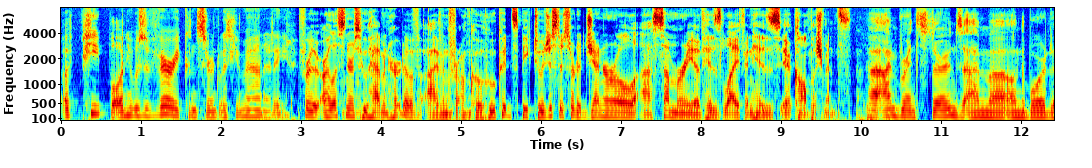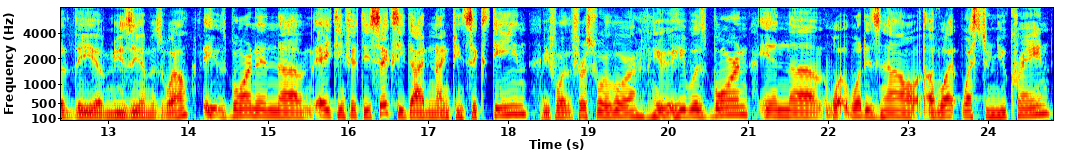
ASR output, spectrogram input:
of people and he was very concerned with humanity. For our listeners who haven't heard of Ivan Franko, who could speak to just a sort of general uh, summary of his life and his accomplishments? Uh, I'm Brent Stearns. I'm uh, on the board of the uh, museum as well. He was born in 1856. Um, he died in 1916 before the First World War. He, he was born in uh, what, what is now uh, Western Ukraine.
